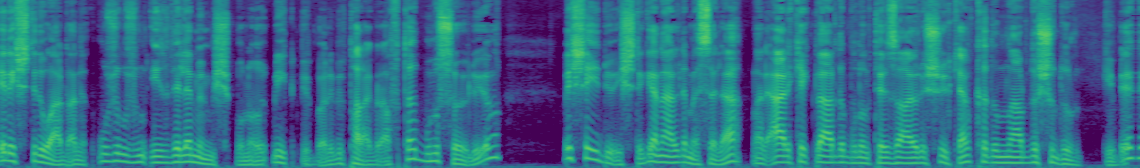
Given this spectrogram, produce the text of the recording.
eleştiri vardı. Hani uzun uzun irdelememiş bunu bir, bir böyle bir paragrafta bunu söylüyor. Ve şey diyor işte genelde mesela hani erkeklerde bunun tezahürü şuyken kadınlarda şudur gibi.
